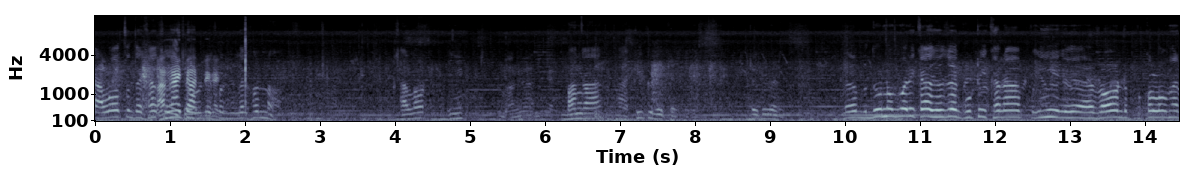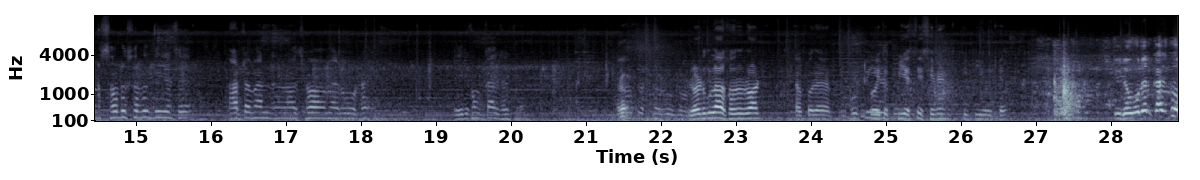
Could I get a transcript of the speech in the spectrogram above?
কালো তো দেখা দেখুন না। ছালট ইট ভাঙা হ্যাঁ কি করে দু নম্বরই কাজ হচ্ছে গুটি খারাপ ই- রড কলমের সরু সরু দিয়েছে আট এমের ছ এমের ওঠে। এইরকম কাজ হচ্ছে। রডগুলো সরু রড তারপরে গুটি ওই তো পিএসসি সিমেন্ট কি কি ওইটা তৃণমূলের কাজ তো?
